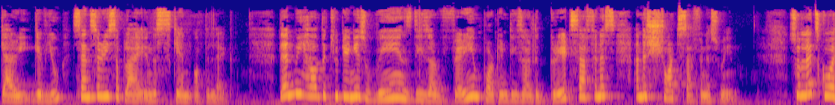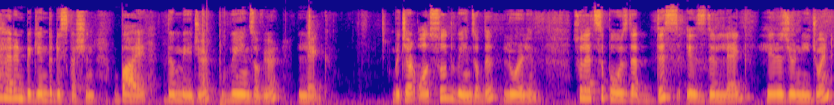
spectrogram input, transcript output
carry, give you sensory supply in the skin of the leg. Then we have the cutaneous veins. These are very important. These are the great saphenous and the short saphenous vein. So let's go ahead and begin the discussion by the major veins of your leg, which are also the veins of the lower limb. So let's suppose that this is the leg. Here is your knee joint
